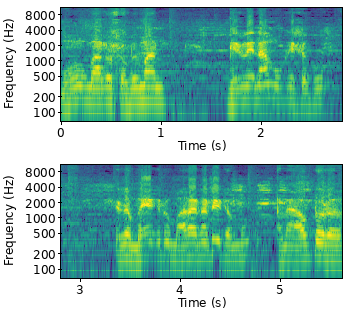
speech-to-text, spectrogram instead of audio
હું મારું સ્વાભિમાન ગીરવે ના મૂકી શકું. એટલે મેં કીધું, મારે નથી જમવું. અને આવતો રહ્યો.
